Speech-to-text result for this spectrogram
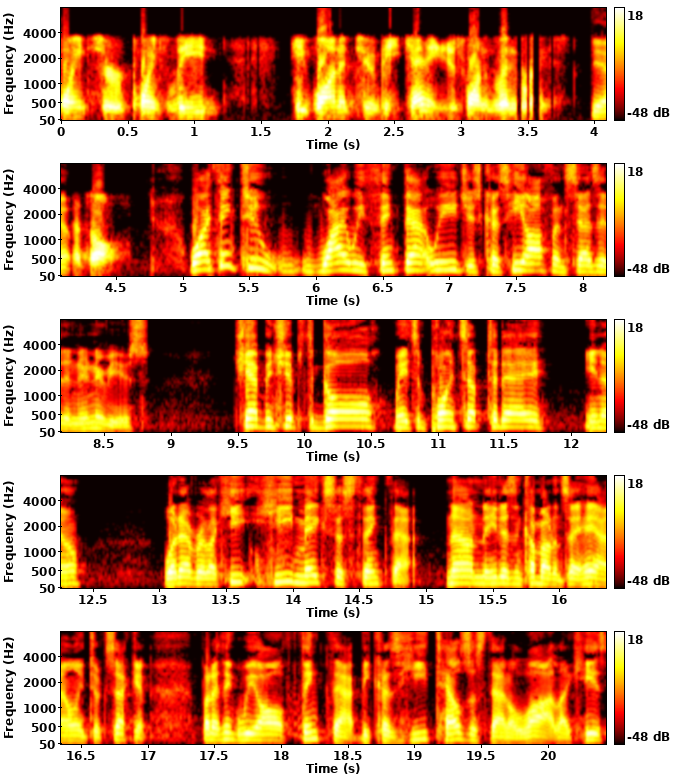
points or points lead, he wanted to beat Kenny. He just wanted to win the race. Yeah. That's all. Well, I think too why we think that Weege is because he often says it in interviews. Championship's the goal. Made some points up today. You know, whatever. Like he he makes us think that. Now he doesn't come out and say, "Hey, I only took second. but I think we all think that because he tells us that a lot. Like he's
